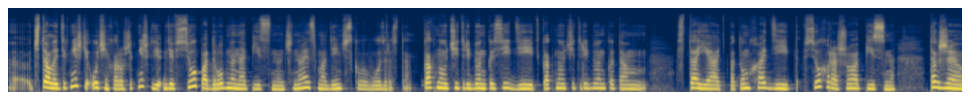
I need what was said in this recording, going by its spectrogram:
э, читала эти книжки, очень хорошие книжки, где, где все подробно написано, начиная с младенческого возраста. Как научить ребенка сидеть, как научить ребенка там стоять, потом ходить. Все хорошо описано. Также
